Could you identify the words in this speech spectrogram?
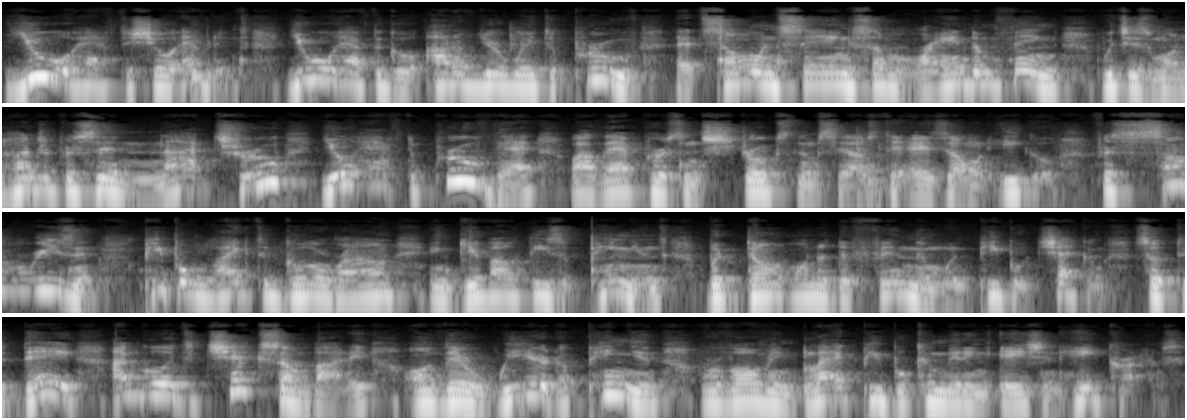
you will have to show evidence. You will have to go out of your way to prove that someone saying some random thing which is 100% not true, you'll have to prove that while that person strokes themselves to his own ego. For some reason, people like to go around and give out these opinions but don't want to defend them when people check them. So today, I'm going to check somebody on their weird opinion revolving black people committing Asian hate crimes.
